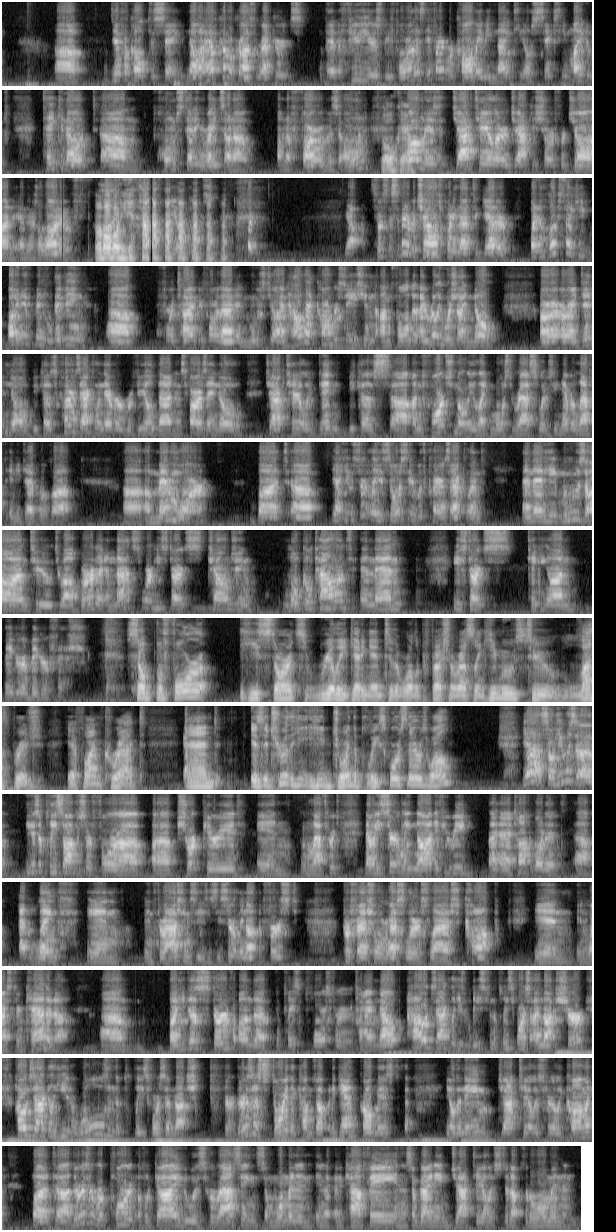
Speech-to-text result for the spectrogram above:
uh, difficult to say. Now, I have come across records that a few years before this, if I recall, maybe 1906, he might have taken out um, homesteading rights on a on a farm of his own. Okay. The problem is Jack Taylor. Jack is short for John, and there's a lot of oh yeah. Yeah, so it's, it's, a bit of a challenge putting that together. But it looks like he might have been living uh, for a time before that in Moose Jaw, and how that conversation unfolded. I really wish I know, or, or I did know, because Clarence Eklund never revealed that. And as far as I know, Jack Taylor didn't, because uh, unfortunately, like most wrestlers, he never left any type of uh, uh a memoir. But uh, yeah, he was certainly associated with Clarence Eklund and then he moves on to to Alberta, and that's where he starts challenging local talent, and then he starts taking on bigger and bigger fish. So before he starts really getting into the world of professional wrestling, he moves to Lethbridge, if I'm correct. Yep. And is it true that he, he joined the police force there as well? Yeah, so he was a he was a police officer for a, a short period in, in, Lethbridge. Now he's certainly not. If you read and I talk about it uh, at length in in thrashing seasons, he's certainly not the first professional wrestler slash cop in in Western Canada. Um, but he does serve on the, the police force for a time. Now, how exactly he's released from the police force, I'm not sure. How exactly he enrolls in the police force, I'm not sure. There's a story that comes up, and again, problem is you know, the name Jack Taylor is fairly common. But uh, there is a report of a guy who was harassing some woman in, in a, a, cafe, and then some guy named Jack Taylor stood up for the woman and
